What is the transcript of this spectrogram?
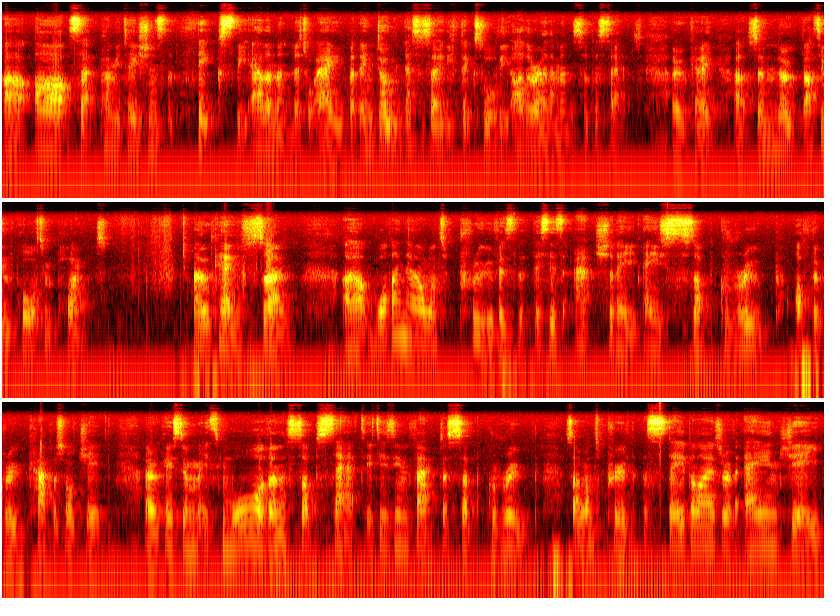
uh, are set permutations that fix the element little a, but they don't necessarily fix all the other elements of the set. Okay, uh, so note that important point. Okay, so uh, what I now want to prove is that this is actually a subgroup of the group capital G. Okay, so it's more than a subset, it is in fact a subgroup. So I want to prove that the stabilizer of A and G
